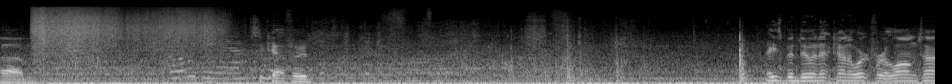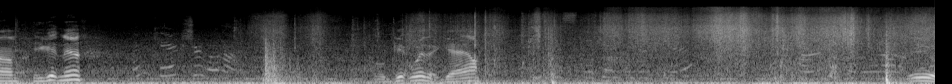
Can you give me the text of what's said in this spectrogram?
um, Oh yeah. see cat food. He's been doing that kind of work for a long time. You getting in? I don't care. Sure, why not? Well, get with it, gal. Ew.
